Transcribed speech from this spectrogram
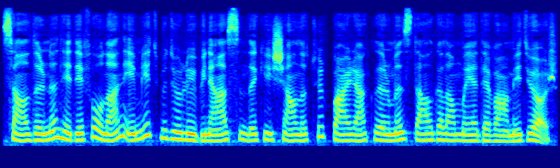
Saldırının hedefi olan Emniyet Müdürlüğü binasındaki şanlı Türk bayraklarımız dalgalanmaya devam ediyor.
